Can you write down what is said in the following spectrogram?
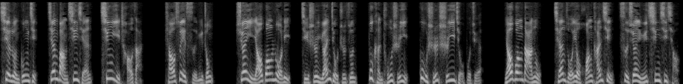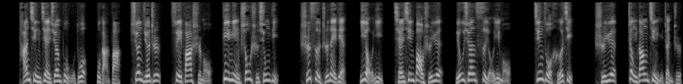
窃论恭进，兼谤亲贤，轻易朝宰。挑遂死狱中。宣以姚光若立，几时援救之尊，不肯同时议，故时迟已久不决。姚光大怒，前左右黄谭庆赐宣于清溪桥。谭庆见宣不武多，不敢发，宣觉之，遂发石谋，帝命收拾兄弟。十四执内殿，已有意，遣信报时曰：“刘宣似有一谋，今作何计？”时曰：“正当敬以镇之。”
